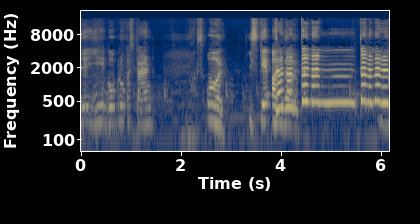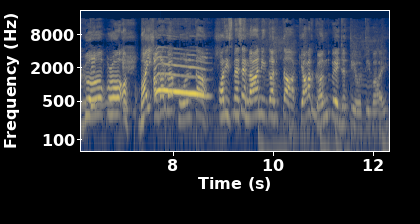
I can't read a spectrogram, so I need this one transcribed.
ये ये गोप्रो का स्टैंड और इसके अंदर गोप्रो भाई अगर मैं खोलता और इसमें से ना निकलता क्या गंद बेइज्जती होती भाई।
